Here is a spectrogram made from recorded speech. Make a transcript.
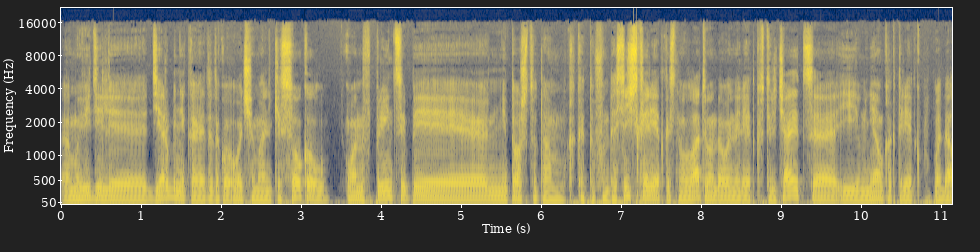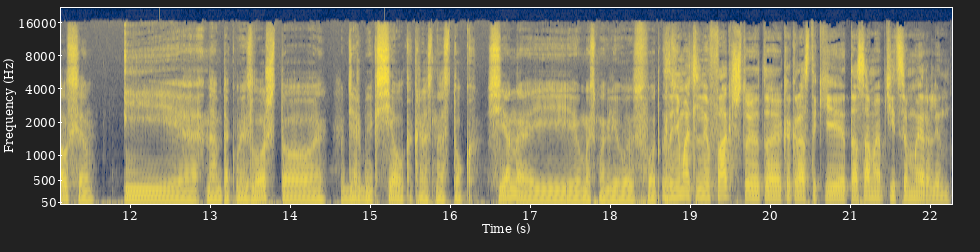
Мы видели дербника, это такой очень маленький сокол. Он, в принципе, не то, что там какая-то фантастическая редкость, но в Латвии он довольно редко встречается, и мне он как-то редко попадался. И нам так повезло, что дербник сел как раз на сток сена, и мы смогли его сфоткать. Занимательный факт, что это как раз-таки та самая птица Мерлин,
